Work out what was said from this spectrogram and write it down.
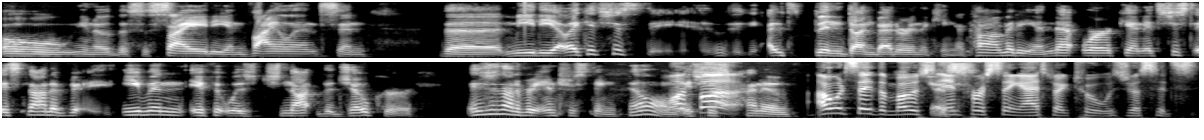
oh you know the society and violence and the media like it's just eh, it's been done better in the king of comedy and network and it's just it's not a even if it was not the joker it's just not a very interesting film. Well, it's just kind of. I would say the most yes. interesting aspect to it was just its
